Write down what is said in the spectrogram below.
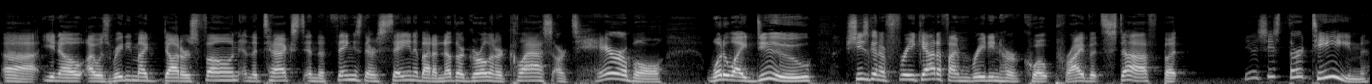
uh, you know, I was reading my daughter's phone and the text and the things they're saying about another girl in her class are terrible. What do I do? She's going to freak out if I'm reading her, quote, private stuff, but, you know, she's 13.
